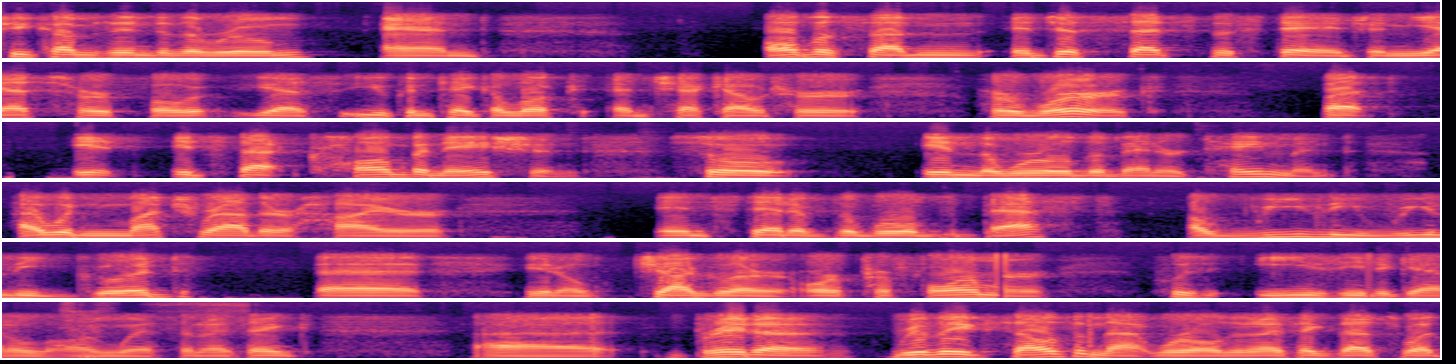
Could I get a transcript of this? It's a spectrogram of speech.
She comes into the room and all of a sudden it just sets the stage. And yes her fo- yes you can take a look and check out her her work but it it's that combination. So in the world of entertainment i would much rather hire instead of the world's best a really really good uh, you know juggler or performer who's easy to get along with. And I think uh, Britta really excels in that world. And I think that's what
